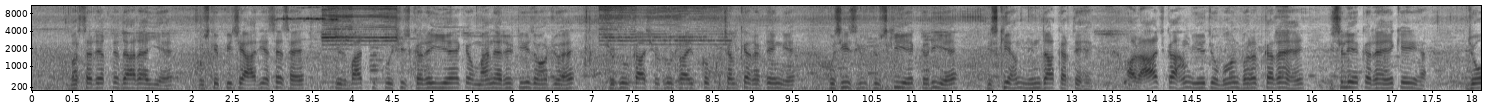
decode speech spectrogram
बरसर इकतदार आई है, उसके पीछे आरएसएस है, इस बात की कोशिश कर रही है कि माइनॉरिटीज़ और जो है शेड्यूल कास्ट शेड्यूल ट्राइब को कुचल के रख देंगे। उसी उसकी एक कड़ी है, इसकी हम निंदा करते हैं। और आज का हम ये जो मौन व्रत कर रहे हैं, इसलिए कर रहे हैं कि जो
